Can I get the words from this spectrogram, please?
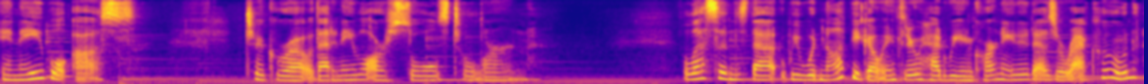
enable us to grow, that enable our souls to learn. Lessons that we would not be going through had we incarnated as a raccoon,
